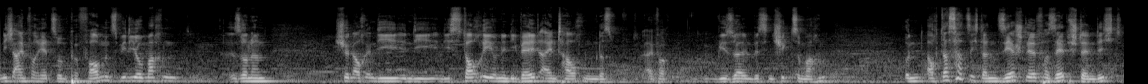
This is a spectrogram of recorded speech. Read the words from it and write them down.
nicht einfach jetzt so ein Performance-Video machen, sondern schön auch in die, in, die, in die Story und in die Welt eintauchen, um das einfach visuell ein bisschen schick zu machen. Und auch das hat sich dann sehr schnell verselbstständigt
